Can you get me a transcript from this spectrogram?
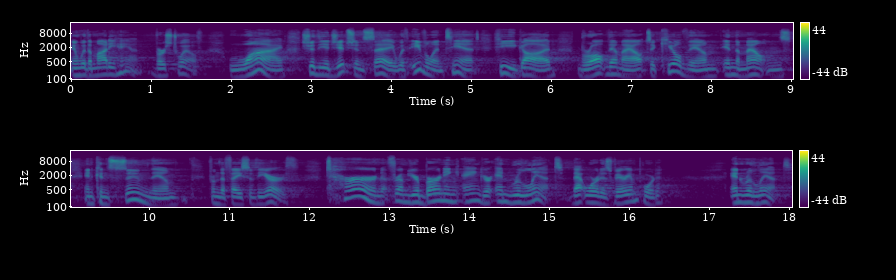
and with a mighty hand? Verse 12. Why should the Egyptians say, with evil intent, He, God, brought them out to kill them in the mountains and consume them from the face of the earth? Turn from your burning anger and relent. That word is very important. And relent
